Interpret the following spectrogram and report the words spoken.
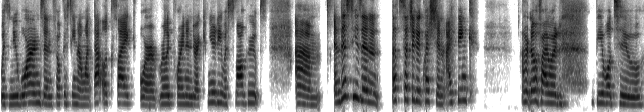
with newborns and focusing on what that looks like, or really pouring into our community with small groups. Um, and this season, that's such a good question. I think, I don't know if I would be able to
